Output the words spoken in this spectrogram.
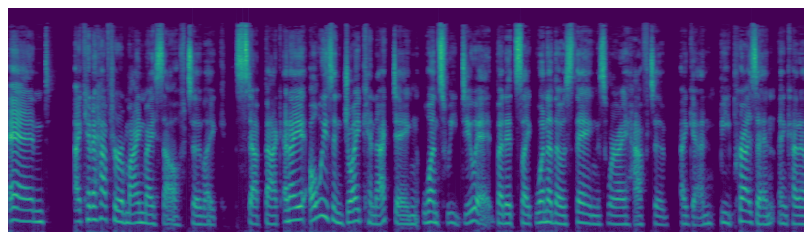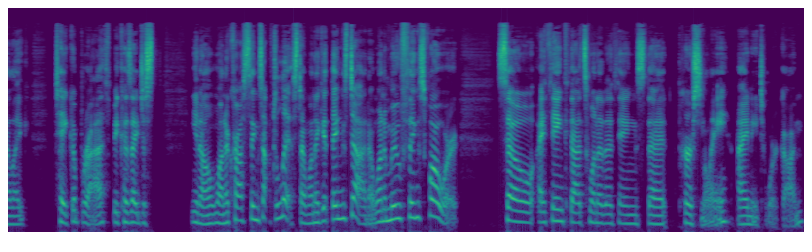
And I kind of have to remind myself to like step back. And I always enjoy connecting once we do it, but it's like one of those things where I have to, again, be present and kind of like take a breath because I just, you know, want to cross things off the list. I want to get things done. I want to move things forward. So I think that's one of the things that personally I need to work on.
